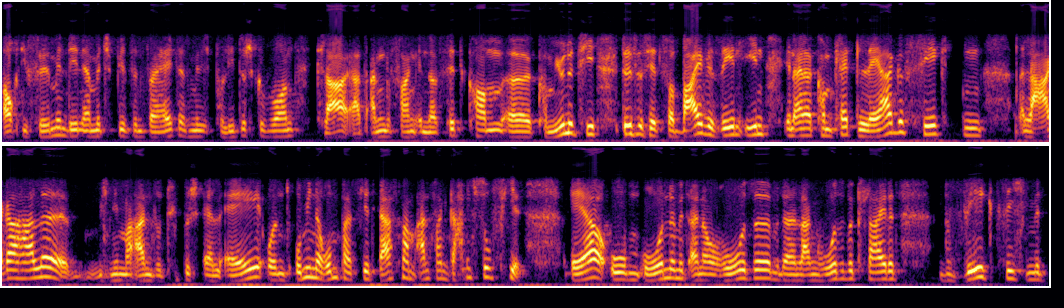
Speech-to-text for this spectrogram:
Auch die Filme, in denen er mitspielt, sind verhältnismäßig politisch geworden. Klar, er hat angefangen in der Sitcom-Community. Äh, das ist jetzt vorbei. Wir sehen ihn in einer komplett leergefegten Lagerhalle. Ich nehme mal an, so typisch LA. Und um ihn herum passiert erstmal am Anfang gar nicht so viel. Er oben ohne mit einer Hose, mit einer langen Hose bekleidet, bewegt sich mit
